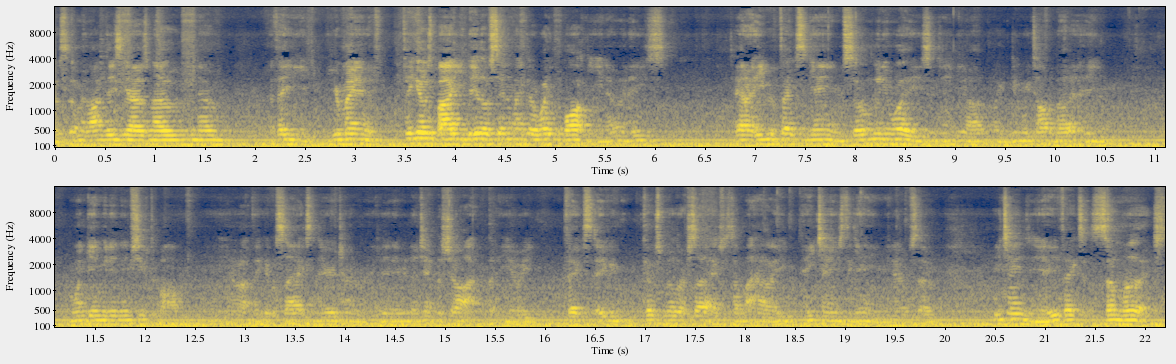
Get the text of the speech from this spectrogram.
us. I mean, like these guys know. You know, if he, your man, if, he goes by you, D'Lo send him out there wait for blocking. You know, and he's, yeah, he affects the game in so many ways. And you know, like when we talked about it, he one game he didn't even shoot the ball. You know, I think it was sacks in the air tournament. He didn't even attempt a shot, but you know, he affects even Coach Miller Sacks was talking about how he, he changed the game. You know, so he changed. You know, he affects it so much.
